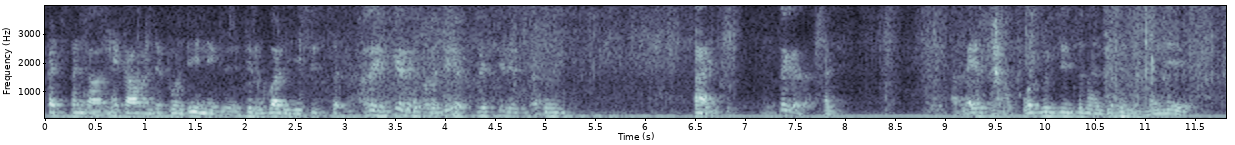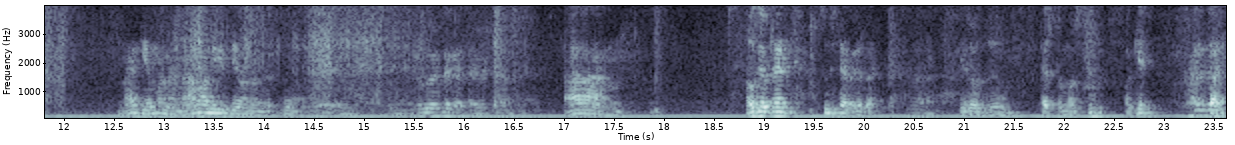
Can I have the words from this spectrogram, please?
ఖచ్చితంగా కావాలి కావాలంటే ట్వంటీ నీకు తిరుగుబాటు చేసి ఇస్తాను. అంతే కదా. అంతే. అట్లా చేస్తున్నా. ఫోర్ ఫిఫ్టీ ఇస్తున్నా అంటే మళ్ళీ నాకేమన్నా నామాలు ఇట్లా ఏమన్నా ఓకే ఫ్రెండ్స్ చూశారు కదా? ఈరోజు కస్టమర్స్ ఓకే బాయ్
